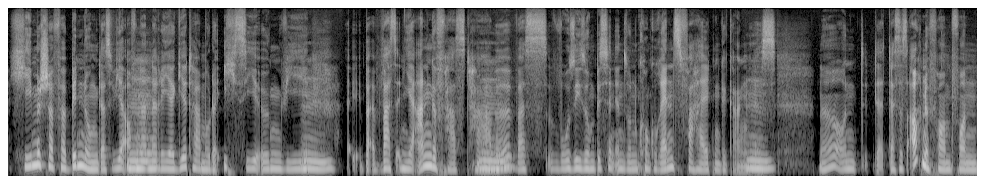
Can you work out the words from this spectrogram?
chemischer Verbindung, dass wir aufeinander mm. reagiert haben oder ich sie irgendwie mm. was in ihr angefasst habe, mm. was, wo sie so ein bisschen in so ein Konkurrenzverhalten gegangen mhm. ist. Ne? Und das ist auch eine Form von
